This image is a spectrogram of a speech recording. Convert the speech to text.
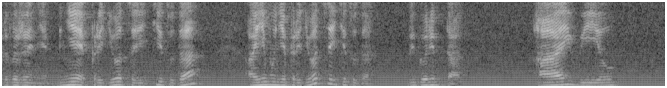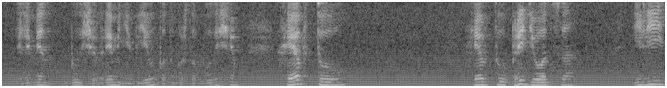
предложение. Мне придется идти туда, а ему не придется идти туда. Мы говорим так. I will, элемент будущего времени will, потому что в будущем. Have to, have to придется. Или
